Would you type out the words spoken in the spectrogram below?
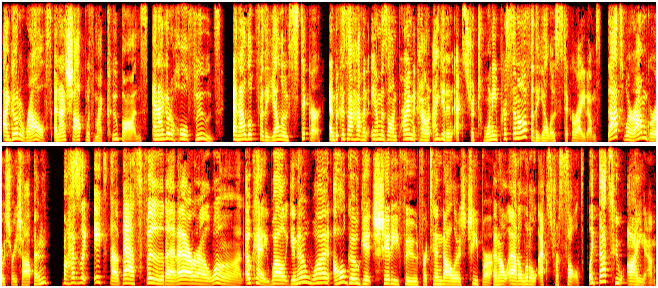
I go to Ralph's and I shop with my coupons and I go to Whole Foods and I look for the yellow sticker. And because I have an Amazon Prime account, I get an extra 20% off of the yellow sticker items. That's where I'm grocery shopping. My husband's like, it's the best food at Erewhon. Okay, well, you know what? I'll go get shitty food for $10 cheaper and I'll add a little extra salt. Like, that's who I am.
